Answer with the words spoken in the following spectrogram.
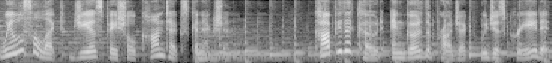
We will select Geospatial Context Connection. Copy the code and go to the project we just created.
